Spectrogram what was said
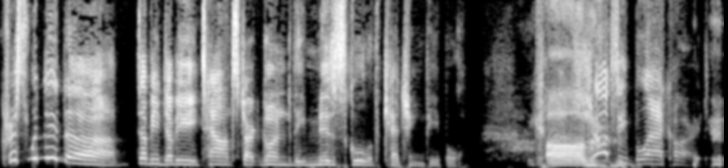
Chris, when did uh, WWE talent start going to the Miz School of catching people? Because Um, Shotzi Blackheart.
